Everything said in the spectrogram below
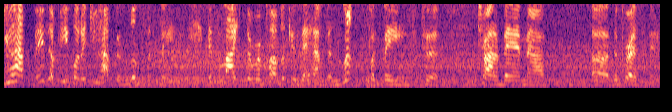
You have. These are people that you have to look for things. It's like the Republicans that have to look for things to try to badmouth uh, the president.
